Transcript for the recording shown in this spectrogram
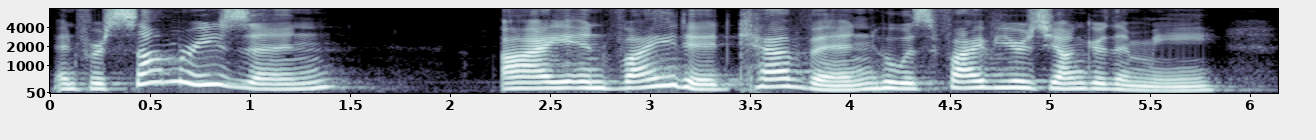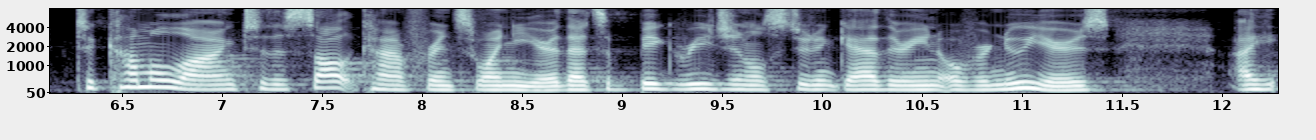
And for some reason, I invited Kevin, who was five years younger than me, to come along to the SALT conference one year. That's a big regional student gathering over New Year's. I,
